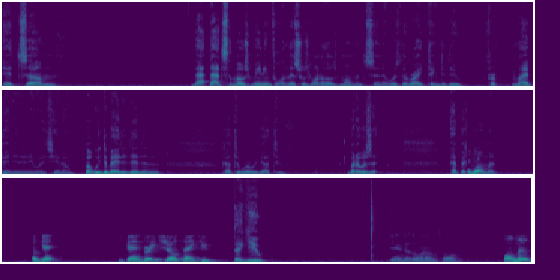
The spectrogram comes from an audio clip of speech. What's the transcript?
it's um, that that's the most meaningful, and this was one of those moments, and it was the right thing to do, for my opinion, anyways. You know, but we debated it and got to where we got to. But it was an epic moment. Again, again, great show. Thank you. Thank you. Yeah, another one on the phone. We'll move.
